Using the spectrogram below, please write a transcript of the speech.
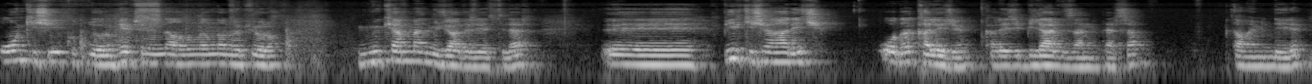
10 kişiyi kutluyorum. Hepsinin de alınlarından öpüyorum. Mükemmel mücadele ettiler. Ee, bir kişi hariç o da kaleci. Kaleci Bilal'di zannedersem. Tam emin değilim.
